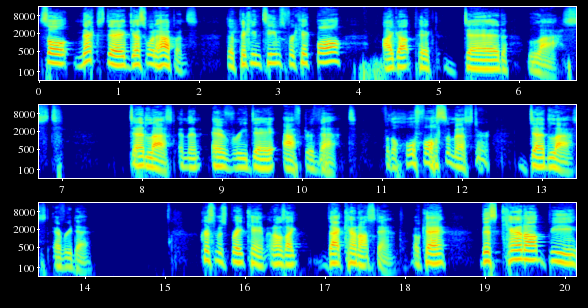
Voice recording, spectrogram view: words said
So next day, guess what happens? They're picking teams for kickball. I got picked dead last. Dead last. And then every day after that, for the whole fall semester, dead last every day. Christmas break came, and I was like, that cannot stand, okay? This cannot be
